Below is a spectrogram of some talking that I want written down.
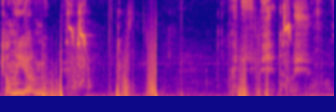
Canı yarım. Küçücük bir şeyden bir şey olmaz.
